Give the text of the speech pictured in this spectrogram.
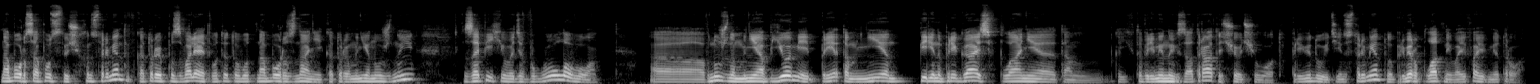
набор сопутствующих инструментов, который позволяет вот этот вот набор знаний, которые мне нужны, запихивать в голову э, в нужном мне объеме, при этом не перенапрягаясь в плане там, каких-то временных затрат, еще чего-то. Приведу эти инструменты, например, платный Wi-Fi в метро.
